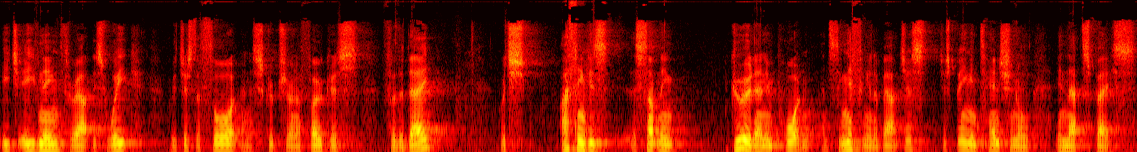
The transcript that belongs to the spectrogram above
each evening throughout this week with just a thought and a scripture and a focus for the day, which I think is something good and important and significant about just, just being intentional in that space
